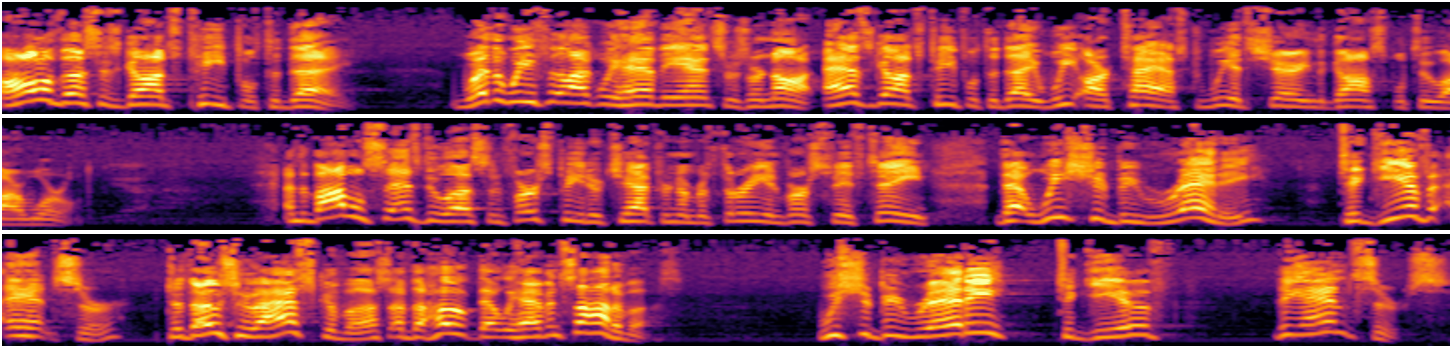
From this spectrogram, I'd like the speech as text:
All of us as God's people today, whether we feel like we have the answers or not, as God's people today, we are tasked with sharing the gospel to our world. And the Bible says to us in 1 Peter chapter number 3 and verse 15 that we should be ready to give answer to those who ask of us of the hope that we have inside of us. We should be ready to give the answers.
